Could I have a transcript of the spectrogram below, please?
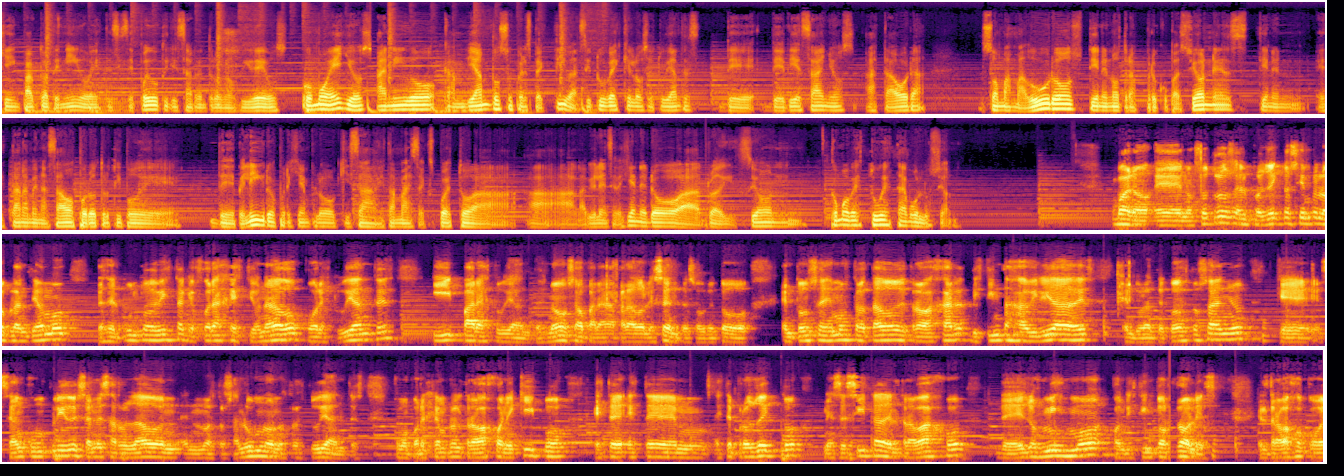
¿Qué impacto ha tenido este? Si se puede utilizar dentro de los videos. ¿Cómo ellos han ido cambiando su perspectiva? Si tú ves que los estudiantes de, de 10 años hasta ahora son más maduros, tienen otras preocupaciones, tienen, están amenazados por otro tipo de, de peligros, por ejemplo, quizás están más expuestos a, a, la violencia de género, a drogadicción. ¿Cómo ves tú esta evolución? Bueno, eh, nosotros el proyecto siempre lo planteamos desde el punto de vista que fuera gestionado por estudiantes y para estudiantes, ¿no? O sea, para, para adolescentes sobre todo. Entonces hemos tratado de trabajar distintas habilidades durante todos estos años que se han cumplido y se han desarrollado en, en nuestros alumnos, nuestros estudiantes, como por ejemplo el trabajo en equipo. Este, este, este proyecto necesita del trabajo de ellos mismos con distintos roles. El trabajo co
